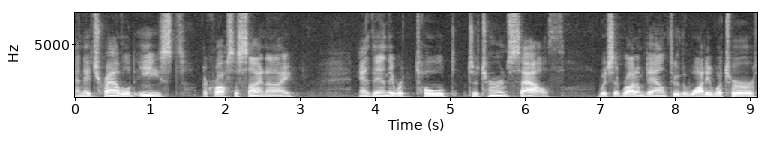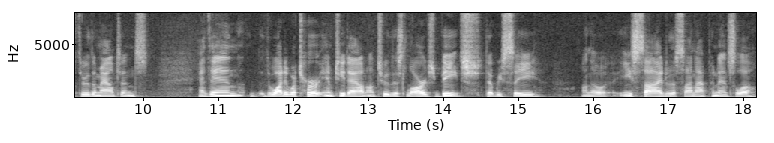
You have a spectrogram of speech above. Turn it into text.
and they traveled east across the Sinai, and then they were told to turn south, which that brought them down through the Wadi Watir, through the mountains, and then the Wadi Watir emptied out onto this large beach that we see on the east side of the Sinai Peninsula,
